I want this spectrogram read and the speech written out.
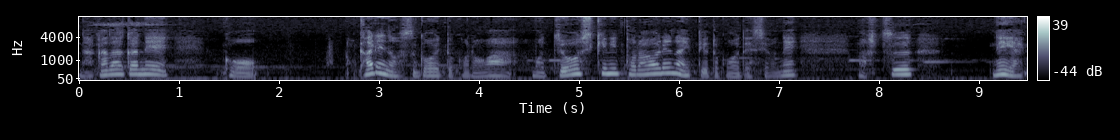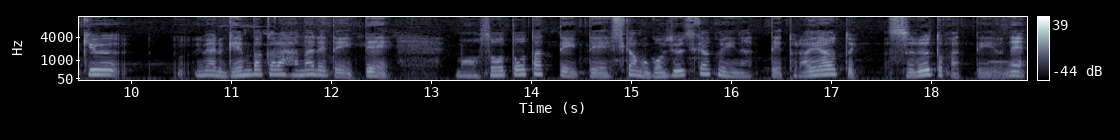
なかなかね、こう、彼のすごいところは、もう常識にとらわれないっていうところですよね。まあ、普通、ね、野球、いわゆる現場から離れていて、もう相当経っていて、しかも50近くになってトライアウトするとかっていうね、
